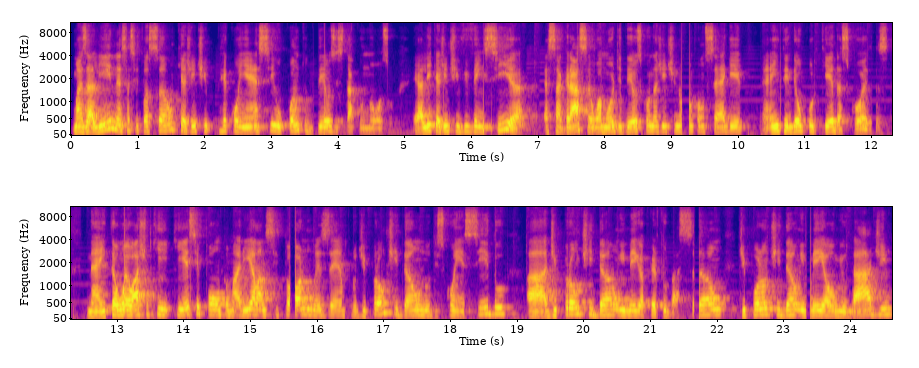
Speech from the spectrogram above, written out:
Mas ali nessa situação que a gente reconhece o quanto Deus está conosco é ali que a gente vivencia essa graça, o amor de Deus, quando a gente não consegue é, entender o porquê das coisas. Né? Então, eu acho que, que esse ponto, Maria, ela se torna um exemplo de prontidão no desconhecido, uh, de prontidão em meio à perturbação, de prontidão em meio à humildade.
